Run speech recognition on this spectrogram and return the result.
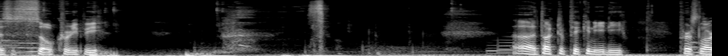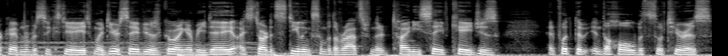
This is so creepy. uh, Dr. Piccinini, Personal Archive number 68. My dear savior is growing every day. I started stealing some of the rats from their tiny safe cages and put them in the hole with Sotiris.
